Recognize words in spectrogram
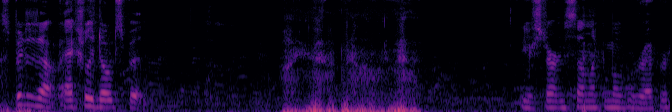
Spit it out. Actually, don't spit. You're starting to sound like a mumble rapper.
